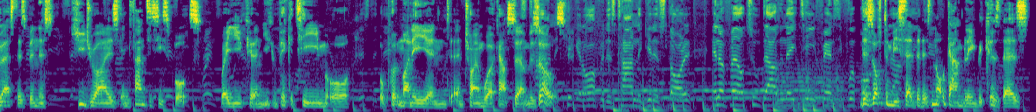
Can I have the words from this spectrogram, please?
US, there's been this huge rise in fantasy sports where you can you can pick a team or or put money and and try and work out certain results. Kick it off. It is time to get it started. NFL 2018 Fantasy Football. There's often be said that it's not gambling because there's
